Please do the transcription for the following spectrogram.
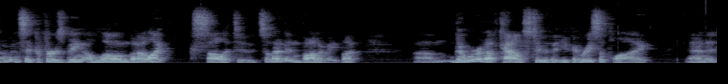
I wouldn't say prefers being alone, but I like solitude. So that didn't bother me. But um, there were enough towns too that you could resupply and it,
